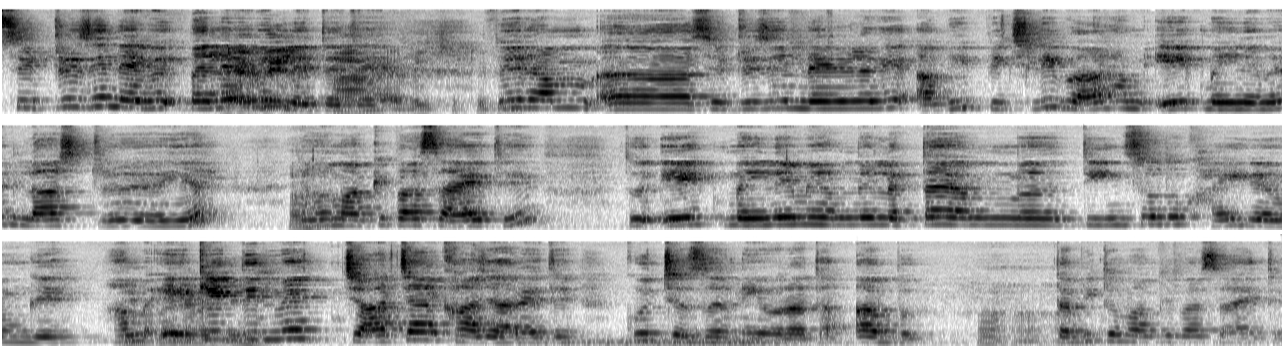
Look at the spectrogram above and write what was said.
सिट्रिजिन पहले एविल लेते हाँ, थे। फिर हम सिट्रिजिन लेने लगे। अभी पिछली बार हम एक महीने में लास्ट ईयर जब हम आपके पास आए थे तो एक महीने में हमने लगता है हम तीन सौ तो खा ही गए होंगे। हम एक एक दिन में चार चार खा जा रहे थे। कुछ असर नहीं हो रहा था अब। हाँ हाँ तभी तो हम आपके पास आए थे।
